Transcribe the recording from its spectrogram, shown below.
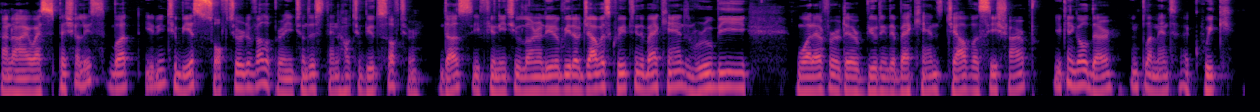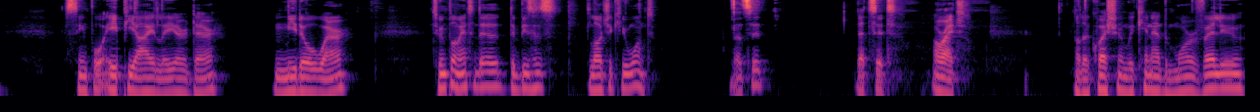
an iOS specialist, but you need to be a software developer. You need to understand how to build software. Thus, if you need to learn a little bit of JavaScript in the backend, Ruby, whatever they're building the backend, Java, C Sharp, you can go there, implement a quick, simple API layer there, middleware, to implement the, the business logic you want. That's it. That's it. All right. Another question: We can add more value.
